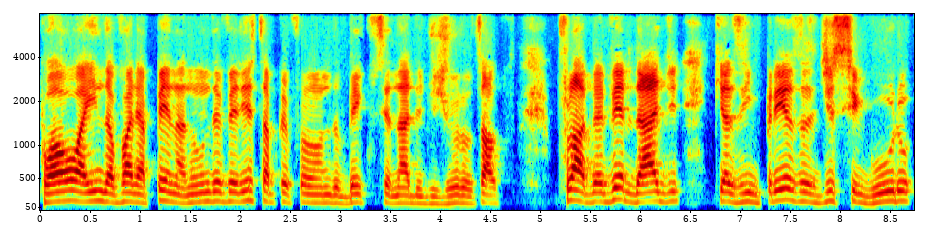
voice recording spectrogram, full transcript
qual ainda vale a pena? Não deveria estar performando bem com o cenário de juros altos? Flávio, é verdade que as empresas de seguro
